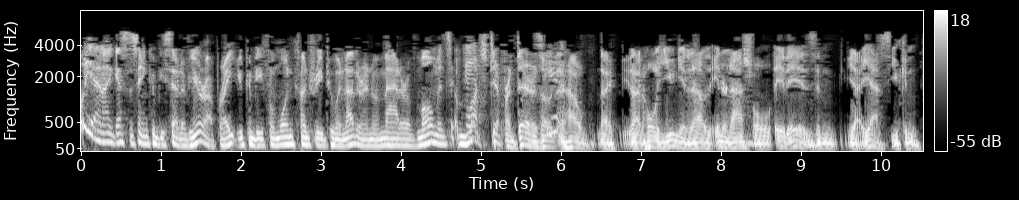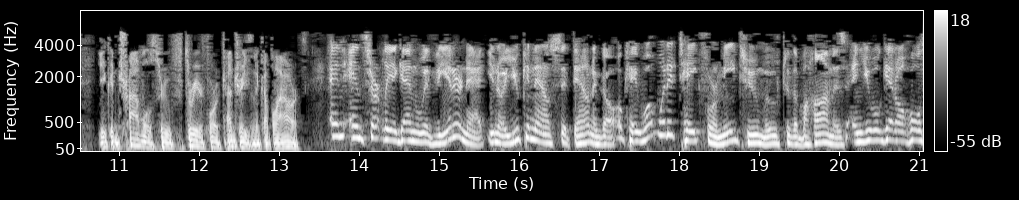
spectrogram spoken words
Well, yeah, and I guess the same could be said of Europe, right? You can be from one country to another in a matter of moments. Much different there is yeah. how that, that, whole union and how international it is, and yeah, yes, you can you can travel through three or four countries in a couple hours. And and certainly again with the internet, you know, you can now sit down and go, okay, what would it take for me to move to the Bahamas? And you will get a whole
